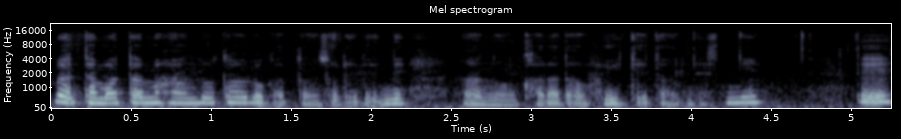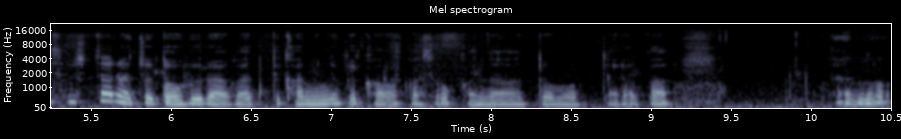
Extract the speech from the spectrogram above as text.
まあ、たまたまハンドタオルがあったのそれでねあの体を拭いてたんですね。でそしたらちょっとお風呂上がって髪の毛乾かそうかなと思ったらばあの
